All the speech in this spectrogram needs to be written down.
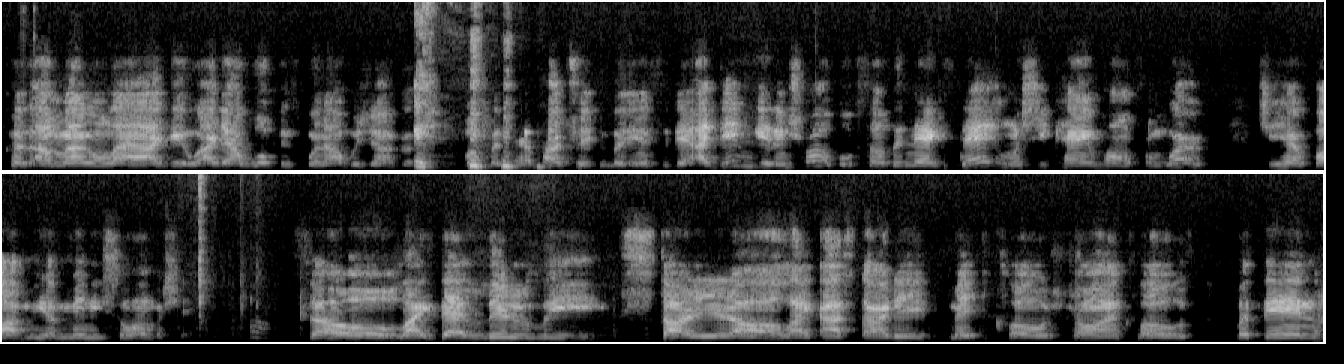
because I'm not gonna lie, I get I got whoopings when I was younger, but for that particular incident, I didn't get in trouble. So the next day when she came home from work, she had bought me a mini sewing machine. So like that literally started it all. Like I started making clothes, drawing clothes, but then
